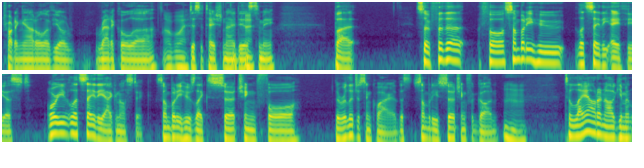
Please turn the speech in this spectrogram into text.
trotting out all of your radical uh, Oh boy. dissertation ideas Okay. to me. But so for the for somebody who let's say the atheist or even, let's say the agnostic, somebody who's like searching for the religious inquirer, the, somebody who's searching for God, Mm-hmm. to lay out an argument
